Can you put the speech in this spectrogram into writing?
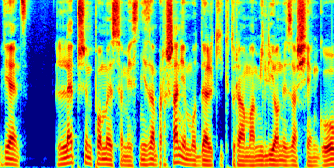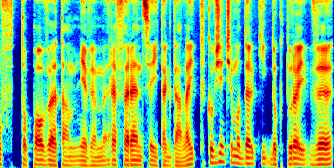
Więc lepszym pomysłem jest nie zapraszanie modelki, która ma miliony zasięgów, topowe tam, nie wiem, referencje i tak dalej, tylko wzięcie modelki, do której wy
